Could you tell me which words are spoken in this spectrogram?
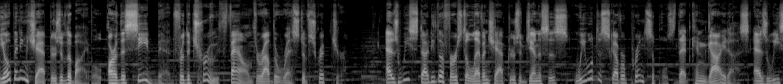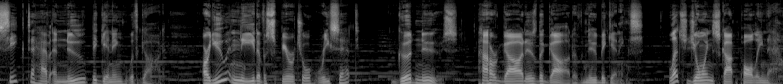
The opening chapters of the Bible are the seedbed for the truth found throughout the rest of Scripture. As we study the first 11 chapters of Genesis, we will discover principles that can guide us as we seek to have a new beginning with God. Are you in need of a spiritual reset? Good news. Our God is the God of new beginnings. Let's join Scott Pauley now.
